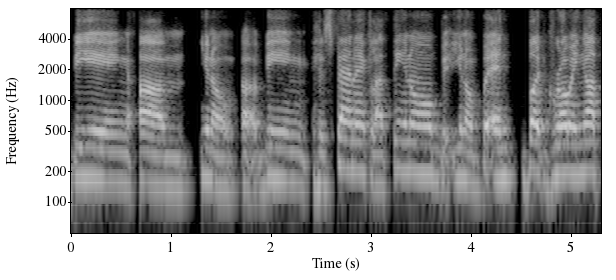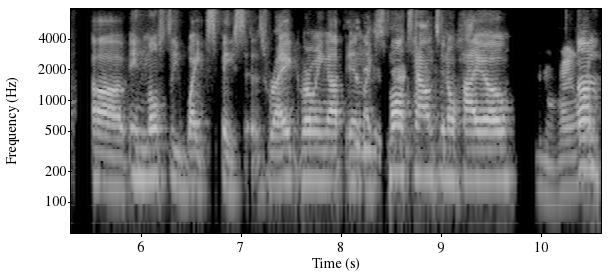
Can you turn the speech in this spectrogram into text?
being, um, you know, uh, being Hispanic, Latino, you know, but and but growing up uh, in mostly white spaces, right? Growing up in like small towns in Ohio, in Ohio? Um,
